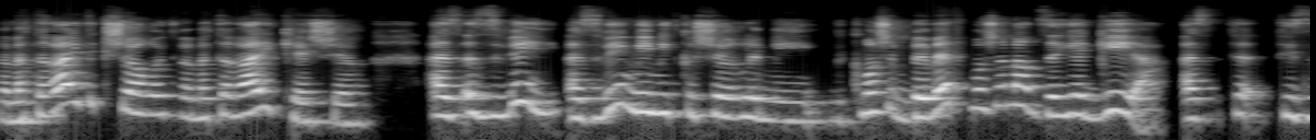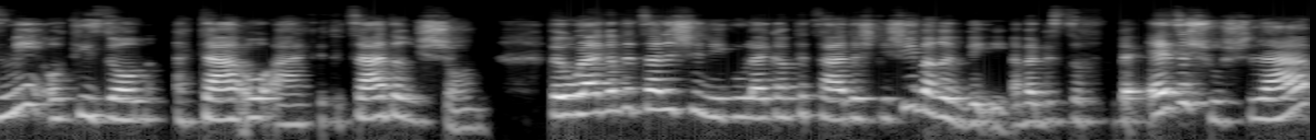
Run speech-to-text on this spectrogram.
והמטרה היא תקשורת, והמטרה היא קשר. אז עזבי, עזבי מי מתקשר למי, וכמו שבאמת, כמו שאמרת, זה יגיע. אז ת, תזמי או תיזום, אתה או את, את הצעד הראשון, ואולי גם את הצעד השני, ואולי גם את הצעד השלישי והרביעי, אבל בסוף, באיזשהו שלב,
